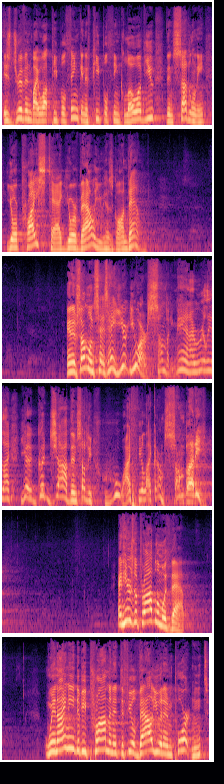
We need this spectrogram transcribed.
is driven by what people think. And if people think low of you, then suddenly your price tag, your value has gone down. And if someone says, hey, you're, you are somebody, man, I really like you, good job, then suddenly, ooh, I feel like I'm somebody. And here's the problem with that. When I need to be prominent to feel valued and important,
